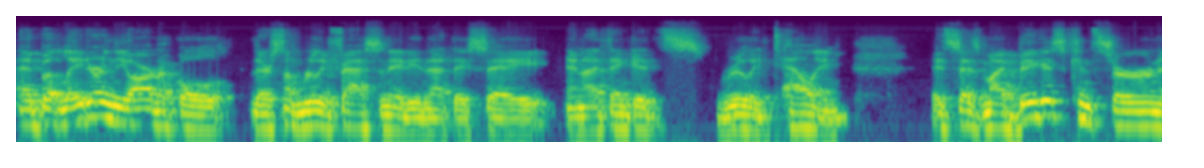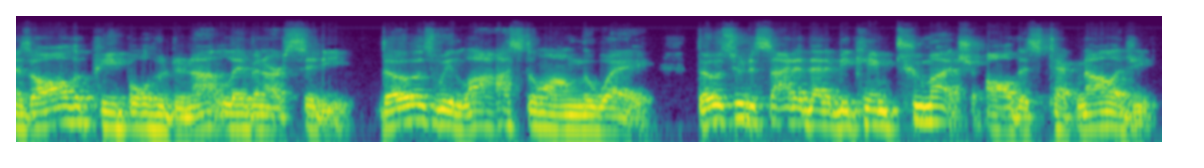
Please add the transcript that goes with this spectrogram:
And but later in the article, there's something really fascinating that they say, and I think it's really telling. It says, My biggest concern is all the people who do not live in our city, those we lost along the way, those who decided that it became too much, all this technology,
